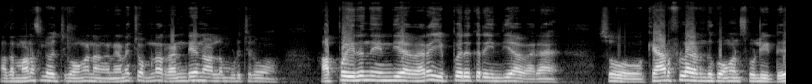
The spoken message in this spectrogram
அதை மனசில் வச்சுக்கோங்க. நாங்கள் நினச்சோம் அப்படின்னா ரெண்டே நாளில் முடிச்சிடுவோம். அப்போ இருந்த இந்தியா வேற இப்போ இருக்கிற இந்தியா வேறு. ஸோ கேர்ஃபுல்லாக இருந்துக்கோங்கன்னு சொல்லிட்டு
